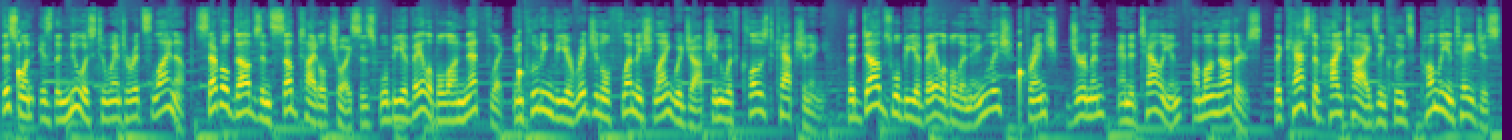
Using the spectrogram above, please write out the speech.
this one is the newest to enter its lineup. Several dubs and subtitle choices will be available on Netflix, including the original Flemish language option with closed captioning. The dubs will be available in English, French, German, and Italian, among others. The cast of High Tides includes Pumlian Tages,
